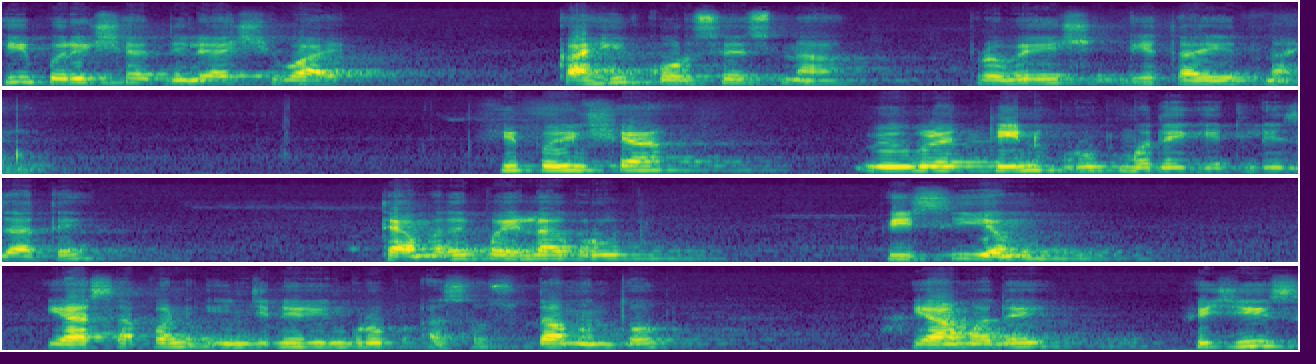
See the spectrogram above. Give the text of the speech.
ही परीक्षा दिल्याशिवाय काही कोर्सेसना प्रवेश घेता येत नाही. ही परीक्षा वेगवेगळ्या तीन ग्रुपमध्ये घेतली जाते. त्यामध्ये पहिला ग्रुप पी सी एम यास आपण इंजिनिअरिंग ग्रुप असं सुद्धा म्हणतो. यामध्ये फिजिक्स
